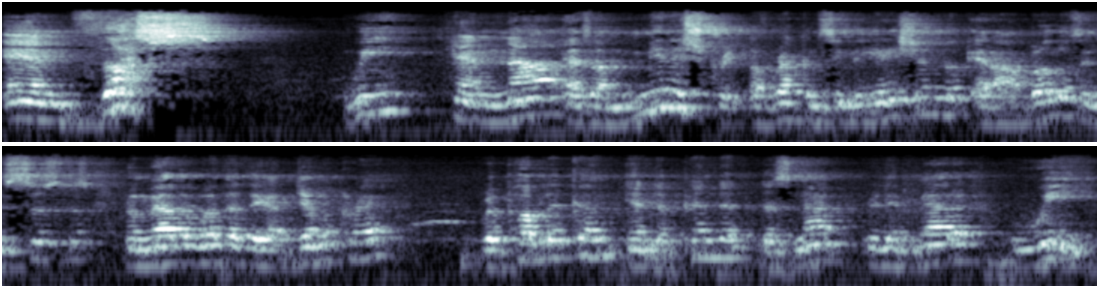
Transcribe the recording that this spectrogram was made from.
and thus we can now, as a ministry of reconciliation, look at our brothers and sisters, no matter whether they are Democrat, Republican, Independent, does not really matter. We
